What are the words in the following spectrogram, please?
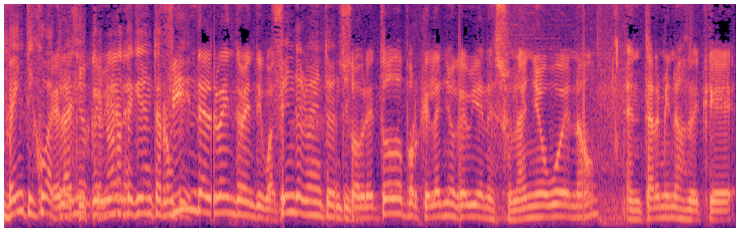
24, el año que viene, no te quiero interrumpir. Fin del 2024. Fin del 2024. Sobre todo porque el año que viene es un año bueno en términos de que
